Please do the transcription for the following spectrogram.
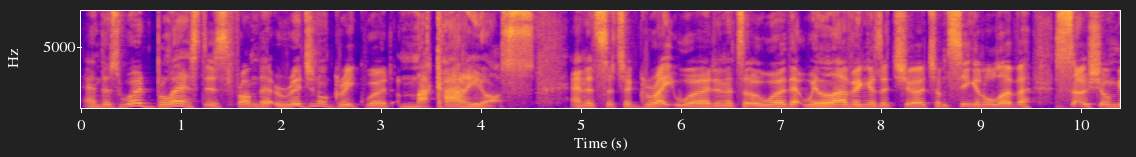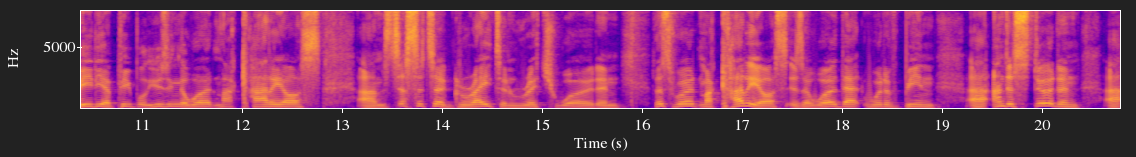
And this word blessed is from the original Greek word makarios. And it's such a great word, and it's a word that we're loving as a church. I'm seeing it all over social media, people using the word makarios. Um, it's just such a great and rich word. And this word makarios is a word that would have been uh, understood and uh,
